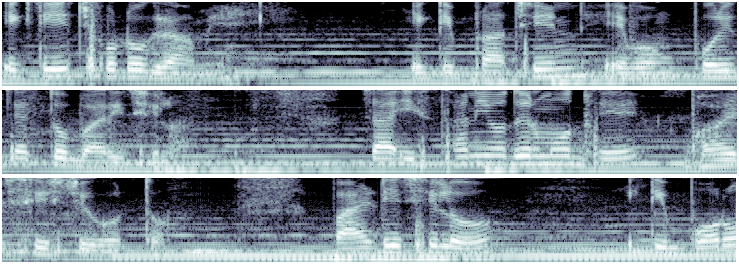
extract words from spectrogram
একটি ছোট গ্রামে একটি প্রাচীন এবং পরিত্যক্ত বাড়ি ছিল, যা স্থানীয়দের মধ্যে ভয়ের সৃষ্টি করত। বাড়িটি ছিল একটি বড়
